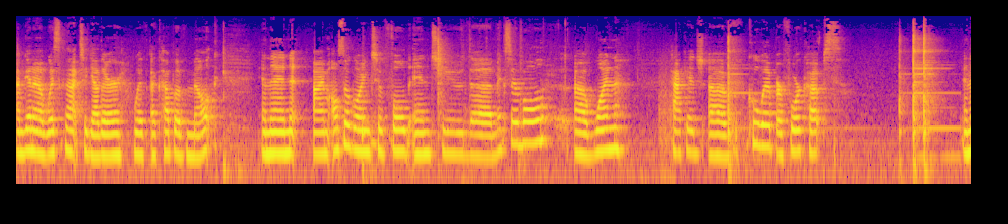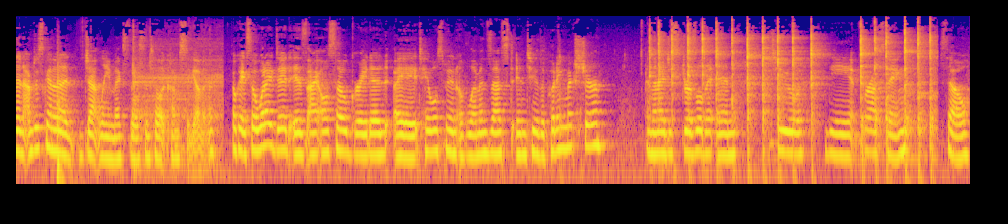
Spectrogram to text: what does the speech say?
I'm gonna whisk that together with a cup of milk. And then I'm also going to fold into the mixer bowl uh, one package of Cool Whip or four cups. And then I'm just gonna gently mix this until it comes together. Okay, so what I did is I also grated a tablespoon of lemon zest into the pudding mixture. And then I just drizzled it in to the frosting. So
